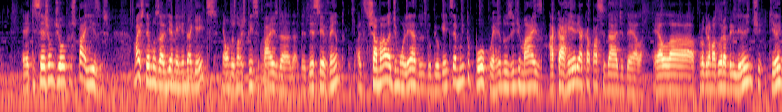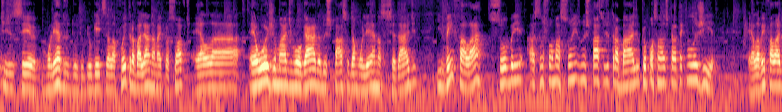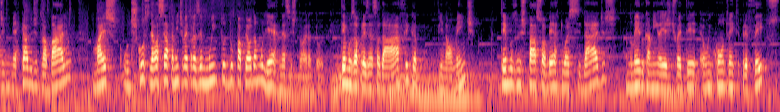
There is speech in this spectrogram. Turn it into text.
é, que sejam de outros países. Mas temos ali a Melinda Gates, é um dos nomes principais da, da, desse evento. Chamá-la de mulher do, do, Bill Gates é muito pouco, é reduzir demais a carreira e a capacidade dela. Ela, programadora brilhante, que antes de ser mulher do, do, do Bill Gates, ela foi trabalhar na Microsoft. Ela é hoje uma advogada do espaço da mulher na sociedade e vem falar sobre as transformações no espaço de trabalho proporcionadas pela tecnologia. Ela vem falar de mercado de trabalho, mas o discurso dela certamente vai trazer muito do papel da mulher nessa história toda. Temos a presença da África, finalmente. Temos um espaço aberto às cidades. No meio do caminho aí a gente vai ter um encontro entre prefeitos é,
